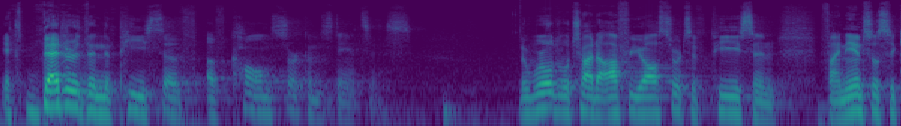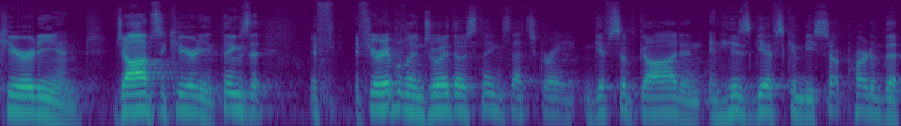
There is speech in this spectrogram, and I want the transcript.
It's better than the peace of, of calm circumstances. The world will try to offer you all sorts of peace and financial security and job security and things that if, if you're able to enjoy those things, that's great. Gifts of God and, and His gifts can be part of the,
